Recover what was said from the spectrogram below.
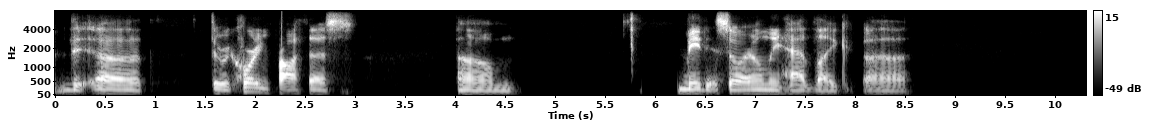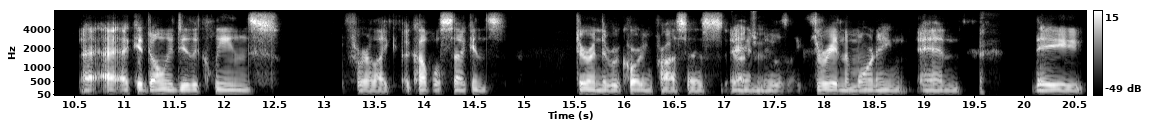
the uh, the recording process um, made it so I only had like uh, I- I, could only do the cleans for like a couple seconds during the recording process, and it was like three in the morning, and they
